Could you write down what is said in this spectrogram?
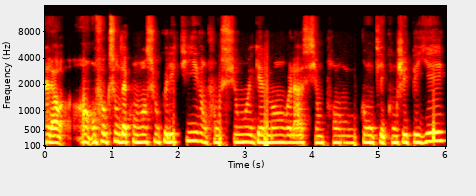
Alors, en, fonction de la convention collective, en fonction également, voilà, si on prend en compte les congés payés,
